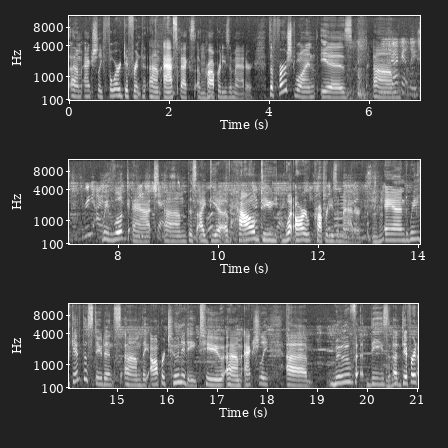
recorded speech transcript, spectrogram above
um, actually four different aspects of mm -hmm. properties of matter. The first one is we look at um, this idea of how do you, what are properties of matter, mm -hmm. and we give the students um, the opportunity to um, actually uh, move these mm -hmm. uh, mm-hmm. different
